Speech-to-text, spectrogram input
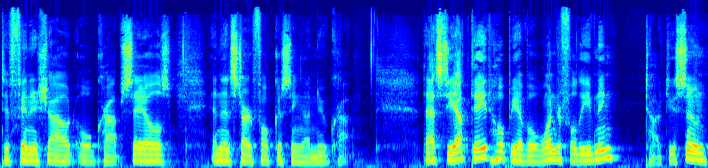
to finish out old crop sales and then start focusing on new crop. That's the update. Hope you have a wonderful evening. Talk to you soon.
